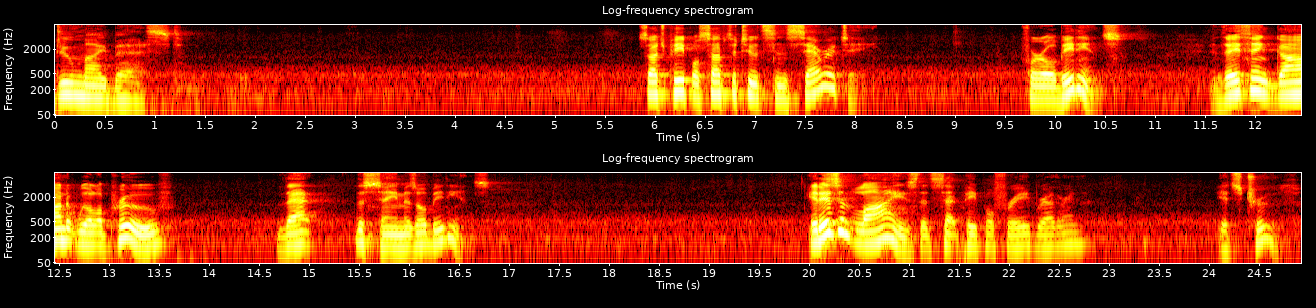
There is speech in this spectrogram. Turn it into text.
do my best. Such people substitute sincerity for obedience. And they think God will approve that the same as obedience. It isn't lies that set people free, brethren. It's truth.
